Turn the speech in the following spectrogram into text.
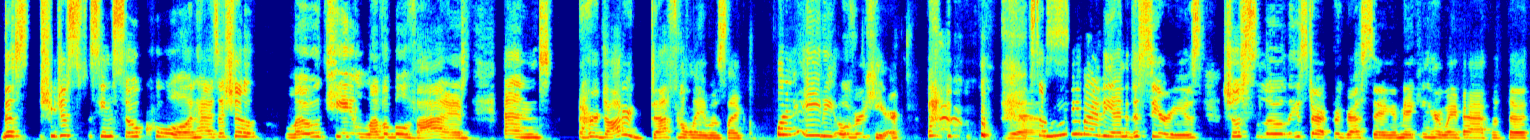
This she just seems so cool and has such a low key, lovable vibe. And her daughter definitely was like 180 over here. Yes. so maybe by the end of the series, she'll slowly start progressing and making her way back with the,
